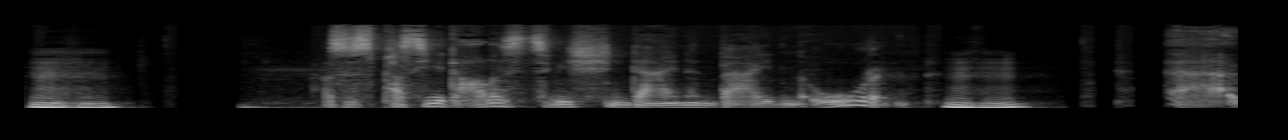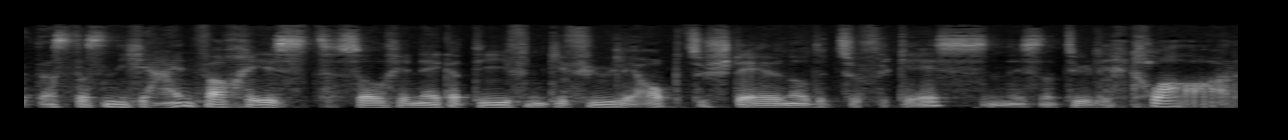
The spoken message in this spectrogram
Mhm. Also es passiert alles zwischen deinen beiden Ohren. Mhm. Äh, dass das nicht einfach ist, solche negativen Gefühle abzustellen oder zu vergessen, ist natürlich klar.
